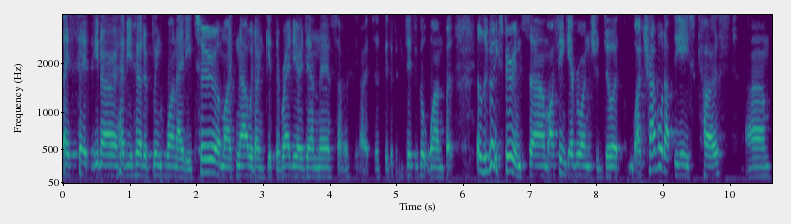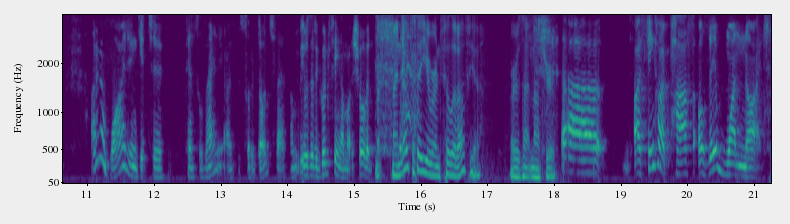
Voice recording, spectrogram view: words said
they said, you know, have you heard of Blink 182? I'm like, no, we don't get the radio down there, so you know, it's a bit of a difficult one. But it was a good experience. Um, I think everyone should do it. I travelled up the east coast. Um, I don't know why I didn't get to Pennsylvania. I sort of dodged that. Um, was it a good thing? I'm not sure. But my notes say you were in Philadelphia, or is that not true? Uh, I think I passed. I was there one night.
